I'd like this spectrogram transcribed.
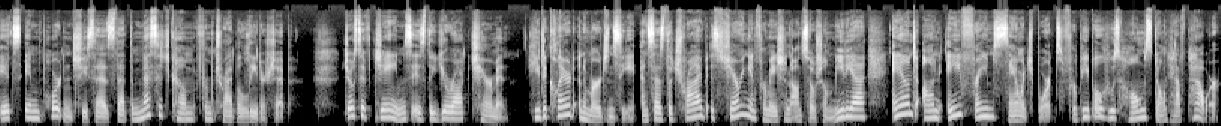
It's important, she says, that the message come from tribal leadership. Joseph James is the Yurok chairman. He declared an emergency and says the tribe is sharing information on social media and on A frame sandwich boards for people whose homes don't have power.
